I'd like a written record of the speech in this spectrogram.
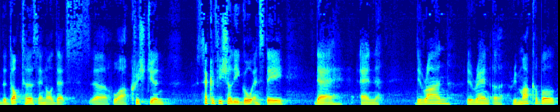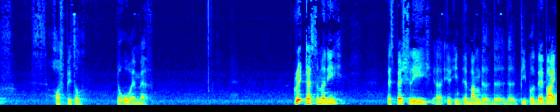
the doctors and all that, uh, who are Christian, sacrificially go and stay there and they run, they ran a remarkable hospital, the OMF. Great testimony, especially uh, in, among the, the, the, people, whereby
